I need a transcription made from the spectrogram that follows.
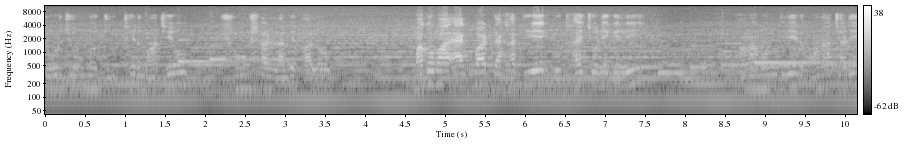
তোর জন্য যুদ্ধের মাঝেও সংসার লাগে ভালো। মাগো মা, একবার দেখা দিয়ে কোথায় চলে গেলি? ভাঙা মন্দিরের অনাচারে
